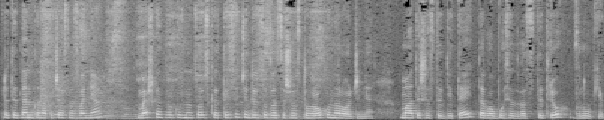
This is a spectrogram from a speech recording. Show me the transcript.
Претендентка на почесне звання мешканка Кузнецовська 1926 року народження, мати шести дітей та бабуся 23 внуків.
